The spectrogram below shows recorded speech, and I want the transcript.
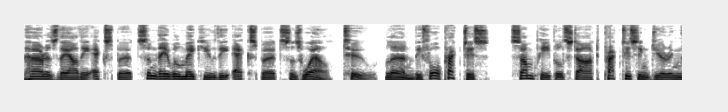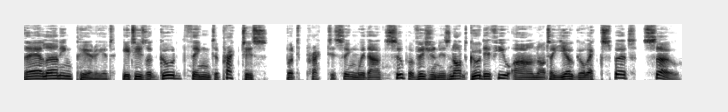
her as they are the experts and they will make you the experts as well. 2. Learn before practice. Some people start practicing during their learning period. It is a good thing to practice, but practicing without supervision is not good if you are not a yoga expert. So,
